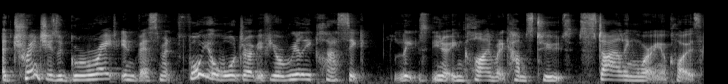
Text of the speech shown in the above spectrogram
A trench is a great investment for your wardrobe if you're really classic, you know, inclined when it comes to styling wearing your clothes.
